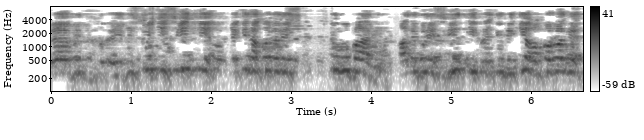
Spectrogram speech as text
е, е, відсутні свідки, які знаходились в цьому барі, але були свідки працівники охорони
